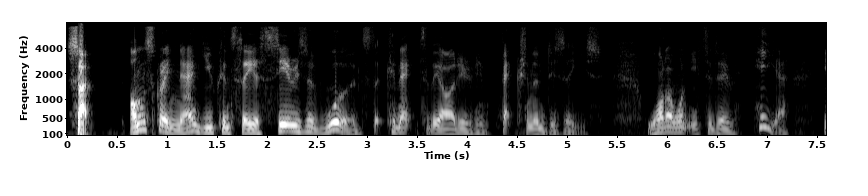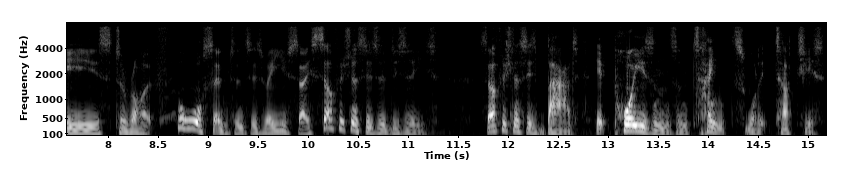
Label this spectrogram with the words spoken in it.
So, on the screen now, you can see a series of words that connect to the idea of infection and disease. What I want you to do here is to write four sentences where you say selfishness is a disease. Selfishness is bad. It poisons and taints what it touches.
